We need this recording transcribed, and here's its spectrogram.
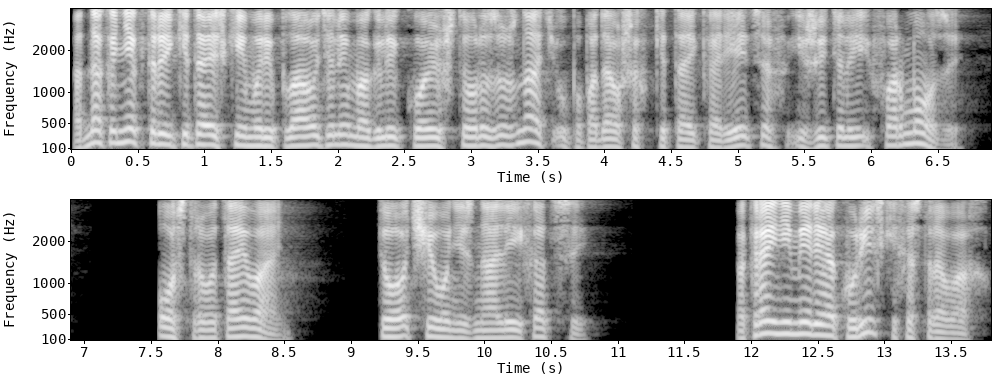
Однако некоторые китайские мореплаватели могли кое-что разузнать у попадавших в Китай корейцев и жителей Формозы, острова Тайвань, то, чего не знали их отцы. По крайней мере, о Курильских островах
